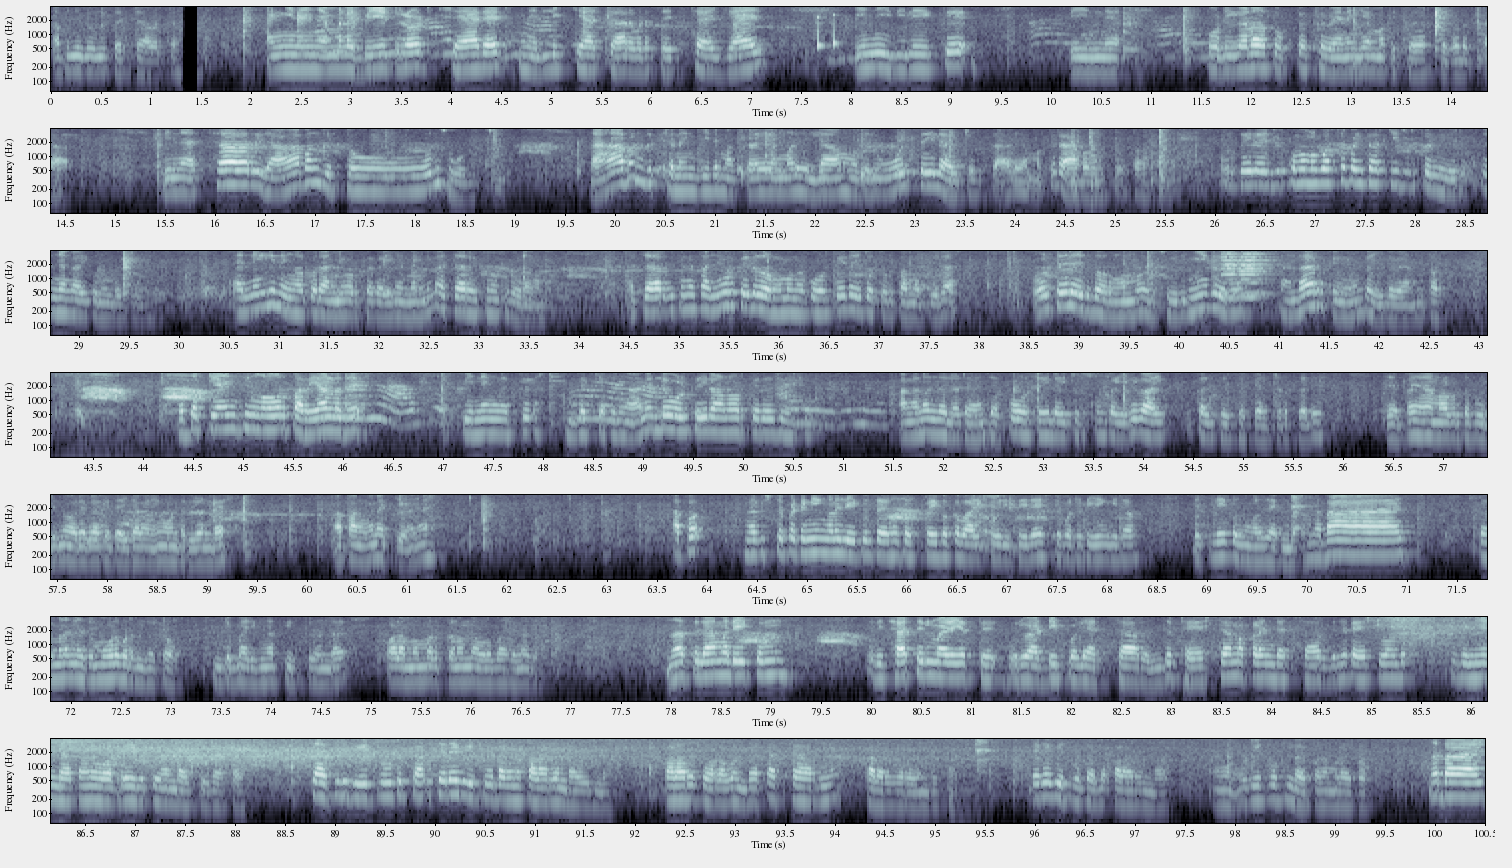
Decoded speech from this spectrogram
അപ്പം ഇതൊന്ന് സെറ്റ് ആവട്ടെ. അങ്ങനെ നമ്മളെ ബീട്രൂട്ട് ക്യാരറ്റ് നെല്ലിക്ക അച്ചാർ ഇവിടെ സെറ്റായി ഗ്യാസ് ഇനി ഇതിലേക്ക് പിന്നെ പൊടികളോ സുക്കൊക്കെ വേണമെങ്കിൽ നമുക്ക് ചേർത്ത് കൊടുക്കാം. പിന്നെ അച്ചാർ ലാഭം കിട്ടുമോയെന്ന് ചോദിച്ചു. ലാഭം കിട്ടണമെങ്കിൽ മക്കളെ നമ്മൾ എല്ലാം മുതൽ ഹോൾസെയിലായിട്ട് എടുത്താൽ നമുക്ക് ലാഭം കിട്ടും കേട്ടോ ഹോൾസെയിലായിട്ട് എടുക്കുമ്പോൾ നമ്മൾ കുറച്ച് പൈസ ഇറക്കിയിട്ട് എടുക്കേണ്ടി വരും. തുഞ്ഞം കായ്ക്കൊന്നും പറ്റില്ല. അല്ലെങ്കിൽ നിങ്ങൾക്കൊരു അഞ്ഞൂറ് റുപ്യ കയ്യിലുണ്ടെങ്കിൽ അച്ചാർ ബിസിനസ് തുടങ്ങണം അച്ചാർ ബിസിനസ് അഞ്ഞൂറ് റുപ്യയിൽ തുടങ്ങുമ്പോൾ നിങ്ങൾക്ക് ഹോൾസെയിലായിട്ട് ഒത്തു കൊടുക്കാൻ പറ്റില്ല ഹോൾസെയിലായിട്ട് തുടങ്ങുമ്പോൾ ഒരു ചുരുങ്ങിയത് ഒരു രണ്ടായിരം റുപ്യെങ്കിലും കയ്യിൽ വേണം കേട്ടോ. അതൊക്കെയാണ് എനിക്ക് നിങ്ങളോട് പറയാനുള്ളത്. പിന്നെ നിങ്ങൾക്ക് ഇതൊക്കെ അപ്പോൾ ഞാനെല്ലാം ഹോൾസെയിലാണോ എടുക്കരുത് ചോദിച്ചു. അങ്ങനെ ഒന്നുമില്ല കേട്ടോ. ഞാൻ ചിലപ്പോൾ ഹോൾസെയിലായിട്ട് എടുക്കും. കയ്യിൽ കായ്ക്കനുസരിച്ചൊക്കെ ആയിട്ട് എടുക്കൽ ചിലപ്പോൾ ഞാൻ നമ്മളവിടുത്തെ പീടിയിൽ നിന്ന് ഓരോ പാക്കറ്റായിട്ട് അങ്ങനെ കൊണ്ടല്ലുണ്ട് അപ്പം അങ്ങനെയൊക്കെയാണ്. അപ്പോൾ നിങ്ങൾക്ക് ഇഷ്ടപ്പെട്ടെങ്കിൽ നിങ്ങൾ ലൈക്കും ഷെയറും സബ്സ്ക്രൈബൊക്കെ വാരിക്കോരി തരിക. ഇഷ്ടപ്പെട്ടിട്ടെങ്കിലോ ബസ്സിലേക്കൊന്നും നിങ്ങൾ തരണ്ട എന്നാൽ ബായ് ഇപ്പം നമ്മളെ നെസമോൾ ഉണ്ട് കേട്ടോ. എന്റെ മരുങ്ങത്തിരിക്കുന്നുണ്ട് വളമ്മ എടുക്കണം എന്ന് അവൾ പറയണത്. എന്നാൽ അസ്സലാമലൈക്കും ഒരു ചാറ്റൽ മഴയത്ത് ഒരു അടിപൊളി അച്ചാർ. എന്ത് ടേസ്റ്റാണ് മക്കളെ എന്റെ അച്ചാർ. ഇതിന്റെ ടേസ്റ്റ് കൊണ്ട് പിന്നെ ഉണ്ടാക്കാൻ ഓർഡർ ചെയ്തിട്ട് ഉണ്ടാക്കിയതാട്ടോ ഇതാക്കിൽ ബീട്രൂട്ട് ചെറിയ ബീട്രൂട്ട് അങ്ങനെ കളർ ഉണ്ടാവില്ല. കളറ് കുറവുണ്ട്. അപ്പം അച്ചാറിന് കളർ കുറവുണ്ട് ചെറിയ ബീട്രൂട്ട് കളറുണ്ടാവും അങ്ങനെ ബീട്രൂട്ട് ഉണ്ടാവും ഇപ്പോൾ നമ്മളായിട്ട്. എന്നാൽ ബായ്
